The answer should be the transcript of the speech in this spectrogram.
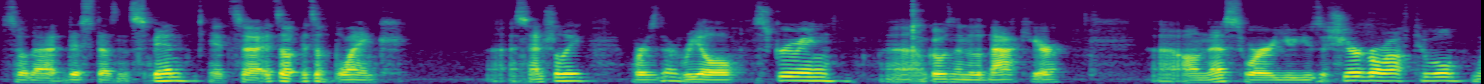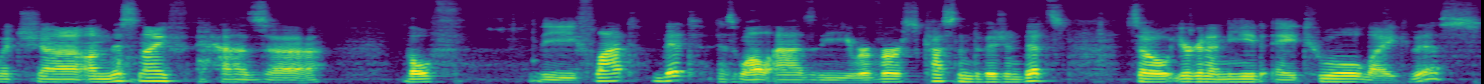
so that this doesn't spin. It's a, it's a, it's a blank uh, essentially, whereas the real screwing uh, goes into the back here. Uh, on this, where you use a Shirogorov tool, which uh, on this knife has both the flat bit as well as the reverse custom division bits. So you're going to need a tool like this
